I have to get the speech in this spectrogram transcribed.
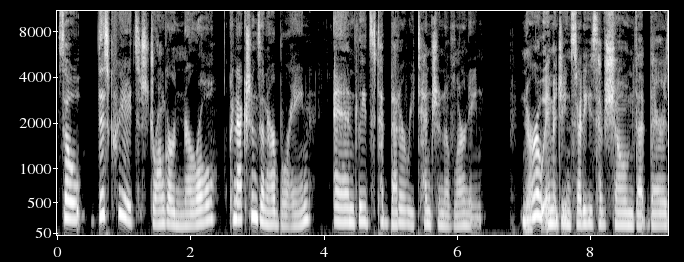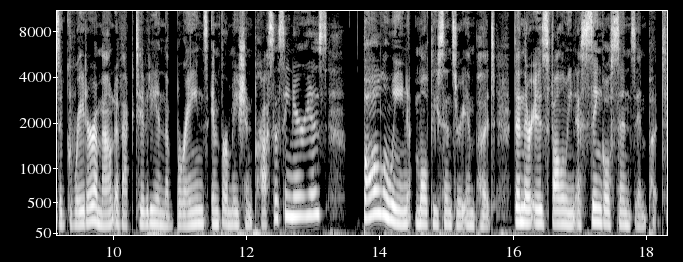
So, this creates stronger neural connections in our brain and leads to better retention of learning. Neuroimaging studies have shown that there is a greater amount of activity in the brain's information processing areas following multisensory input than there is following a single sense input.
